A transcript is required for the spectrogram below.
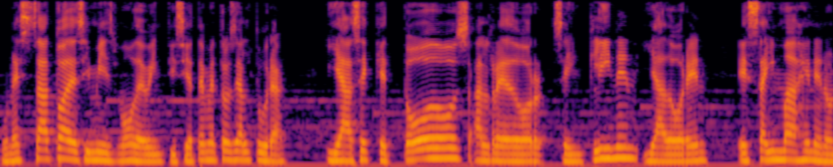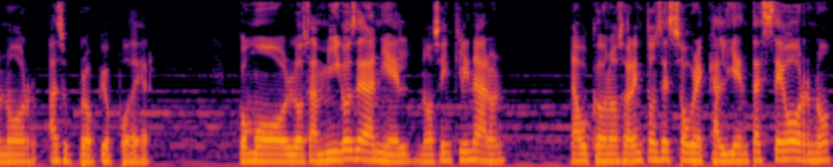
una estatua de sí mismo de 27 metros de altura y hace que todos alrededor se inclinen y adoren esta imagen en honor a su propio poder. Como los amigos de Daniel no se inclinaron, Nabucodonosor entonces sobrecalienta este horno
